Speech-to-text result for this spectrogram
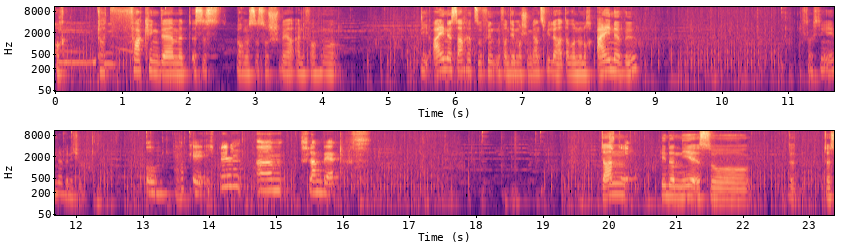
Och Gott, fucking damn it. Es ist, warum ist es so schwer, einfach nur die eine Sache zu finden, von der man schon ganz viele hat, aber nur noch eine will? Auf der richtigen Ebene bin ich ja. Oh, okay. Ich bin am Schlangenberg. Dann in der Nähe ist so, da- das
